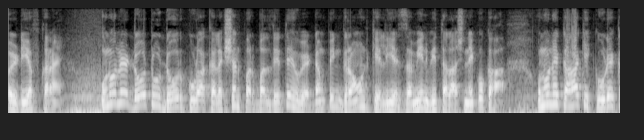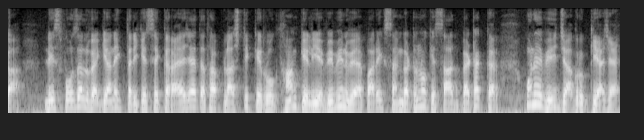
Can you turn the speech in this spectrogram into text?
ओडीएफ कराएँ। उन्होंने डोर टू डोर कूड़ा कलेक्शन पर बल देते हुए डंपिंग ग्राउंड के लिए ज़मीन भी तलाशने को कहा। उन्होंने कहा कि कूड़े का डिस्पोजल वैज्ञानिक तरीके से कराया जाए तथा प्लास्टिक के रोकथाम के लिए विभिन्न व्यापारिक संगठनों के साथ बैठक कर उन्हें भी जागरूक किया जाए।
